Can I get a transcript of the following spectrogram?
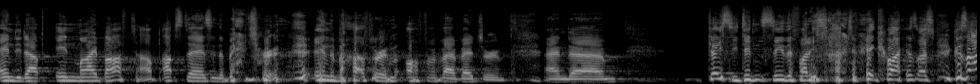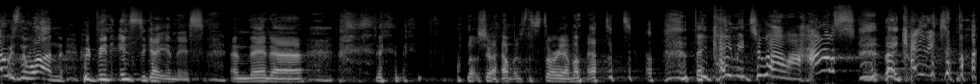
ended up in my bathtub upstairs in the bedroom, in the bathroom off of our bedroom. And um, Casey didn't see the funny side of it quite as much because I was the one who'd been instigating this. And then, uh, I'm not sure how much the story I'm allowed to tell. They came into our house. They came into my.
